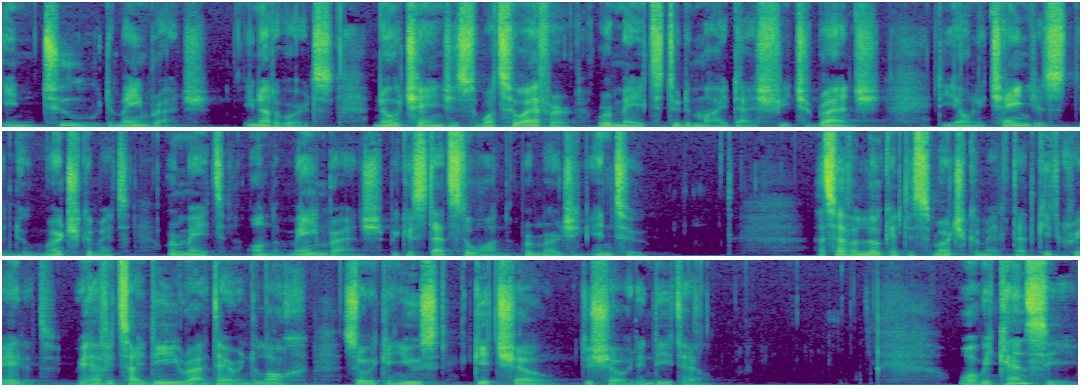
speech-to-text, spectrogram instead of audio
into the main branch. In other words, no changes whatsoever were made to the my-feature branch. The only changes, the new merge commit, were made on the main branch because that's the one we're merging into. Let's have a look at this merge commit that Git created. We have its ID right there in the log, so we can use git show to show it in detail. What we can see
